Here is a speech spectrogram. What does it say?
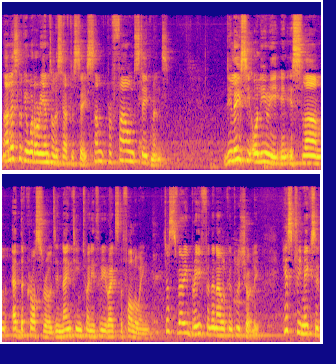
Now let's look at what Orientalists have to say. Some profound statements. De Lacy O'Leary in Islam at the Crossroads in 1923 writes the following, just very brief, and then I will conclude shortly. History makes it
